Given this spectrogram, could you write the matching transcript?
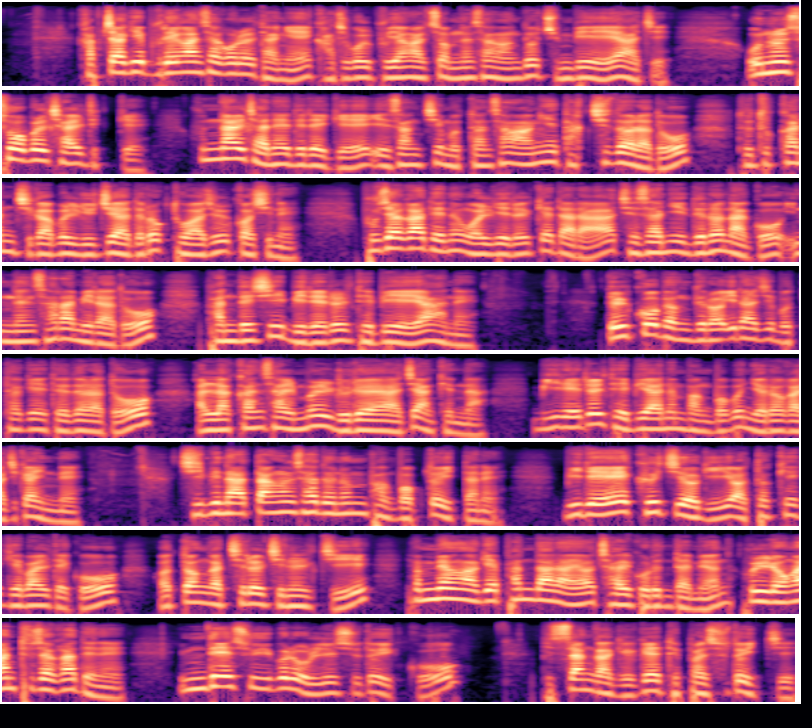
갑자기 불행한 사고를 당해 가족을 부양할 수 없는 상황도 준비해야 하지. 오늘 수업을 잘 듣게. 훗날 자네들에게 예상치 못한 상황이 닥치더라도 두둑한 지갑을 유지하도록 도와줄 것이네. 부자가 되는 원리를 깨달아 재산이 늘어나고 있는 사람이라도 반드시 미래를 대비해야 하네. 늙고 병들어 일하지 못하게 되더라도 안락한 삶을 누려야 하지 않겠나. 미래를 대비하는 방법은 여러 가지가 있네. 집이나 땅을 사두는 방법도 있다네. 미래에 그 지역이 어떻게 개발되고 어떤 가치를 지닐지 현명하게 판단하여 잘 고른다면 훌륭한 투자가 되네. 임대 수입을 올릴 수도 있고 비싼 가격에 되팔 수도 있지.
